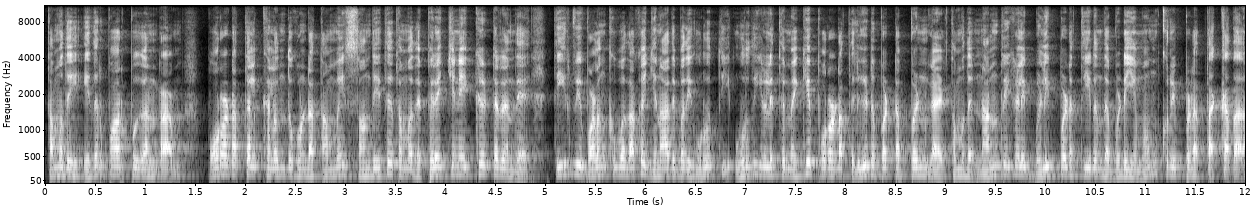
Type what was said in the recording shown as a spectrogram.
தமது எதிர்பார்ப்பு என்றார் போராட்டத்தில் கலந்து கொண்ட தம்மை சந்தித்து தமது பிரச்சினை கேட்டிருந்து தீர்வு வழங்குவதாக ஜனாதிபதி உறுதி உறுதியளித்தமைக்கு போராட்டத்தில் ஈடுபட்ட பெண்கள் தமது நன்றிகளை வெளிப்படுத்தியிருந்த விடயமும் குறிப்பிடத்தக்கது.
